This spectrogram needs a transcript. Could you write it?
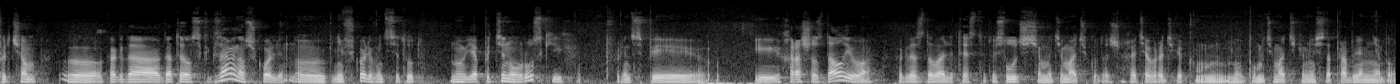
причем, э, когда готовился к экзаменам в школе, ну, не в школе, в институт, ну, я подтянул русский, в принципе, и хорошо сдал его, когда сдавали тесты, то есть лучше, чем математику даже, хотя вроде как ну, по математике у меня всегда проблем не было.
